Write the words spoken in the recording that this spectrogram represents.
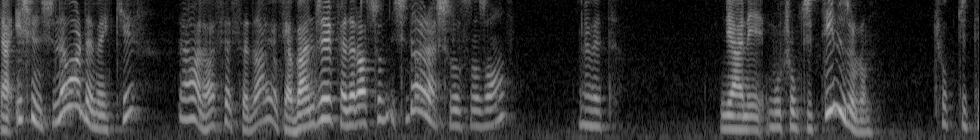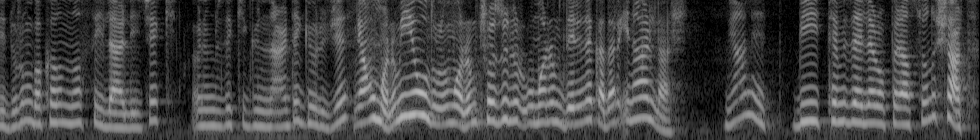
ya işin içinde var demek ki. Ve hala ses seda yok. Ya bence federasyonun içi de araştırılsın o zaman. Evet. Yani bu çok ciddi bir durum. Çok ciddi durum. Bakalım nasıl ilerleyecek? Önümüzdeki günlerde göreceğiz. Ya umarım iyi olur, umarım çözülür, umarım derine kadar inerler. Yani bir temiz eller operasyonu şart.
